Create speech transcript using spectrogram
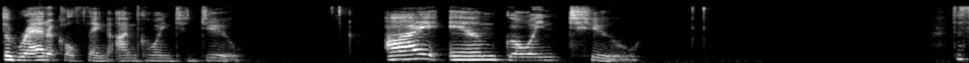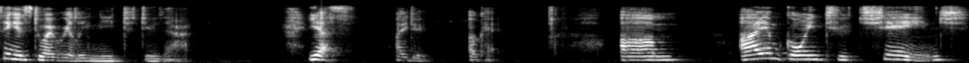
the radical thing I'm going to do. I am going to... The thing is, do I really need to do that? Yes, I do. Okay. Um, I am going to change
